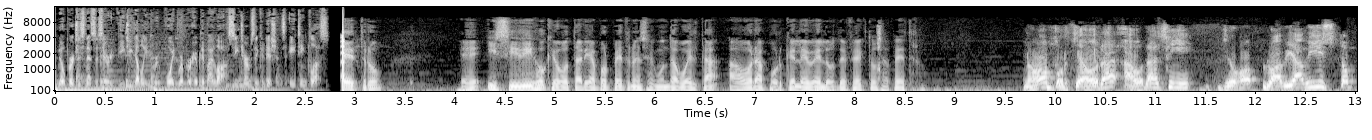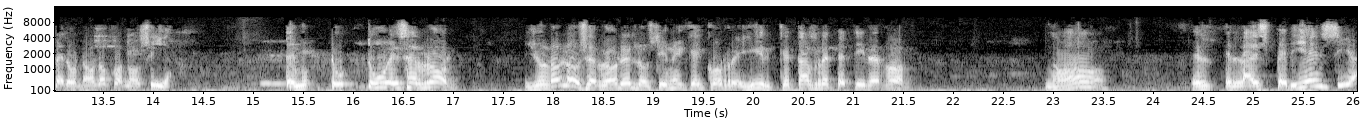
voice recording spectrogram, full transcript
No purchase necessary. BGW. Void were prohibited by law. See terms and conditions. 18 plus. Petro, eh, y si dijo que votaría por Petro en segunda vuelta, ahora ¿por qué le ve los defectos a Petro? No, porque ahora, ahora sí, yo lo había visto, pero no lo conocía. Teni- tu- tuve ese error. Yo no los errores los tiene que corregir. ¿Qué tal repetir error? No. La experiencia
